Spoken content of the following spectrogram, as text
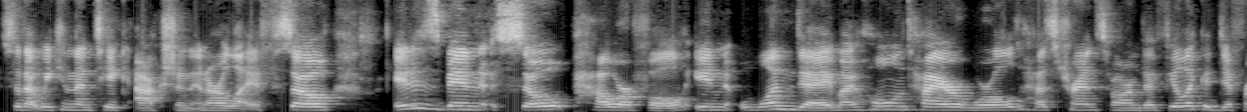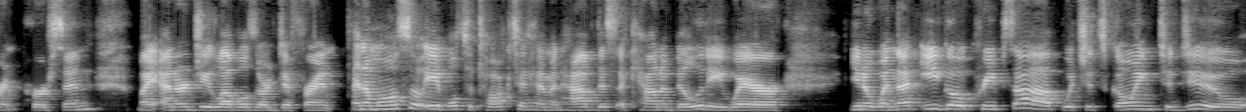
so that we can then take action in our life. So it has been so powerful. In one day, my whole entire world has transformed. I feel like a different person. My energy levels are different. And I'm also able to talk to him and have this accountability where, you know, when that ego creeps up, which it's going to do,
